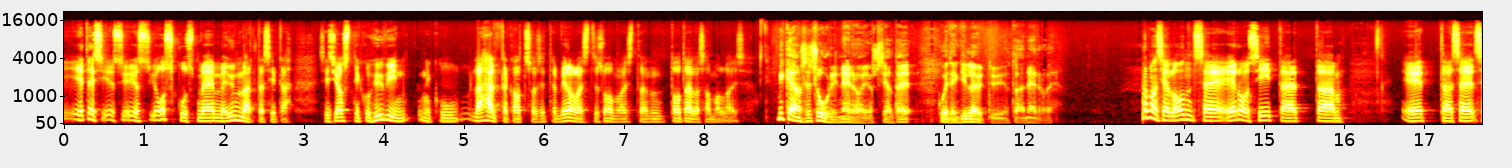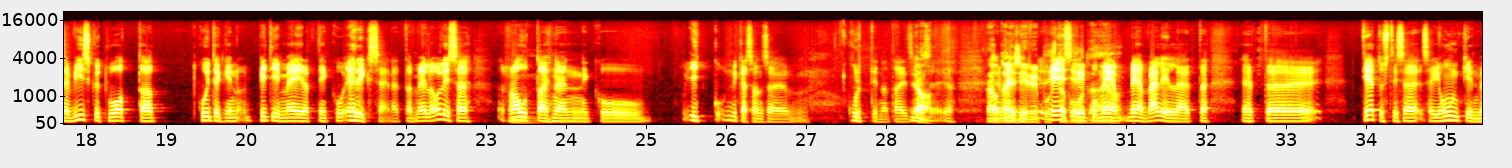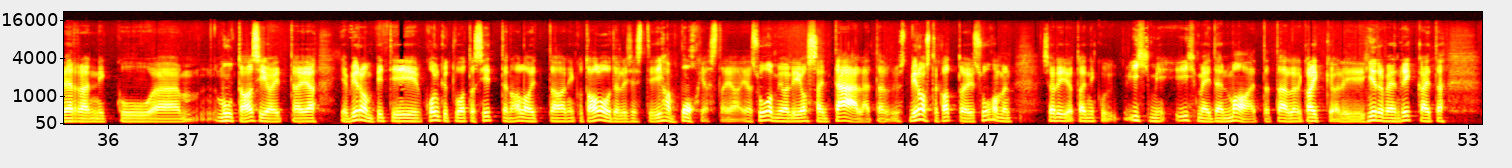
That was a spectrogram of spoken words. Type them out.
etes jos, jos joskus me emme ymmärtä sitä, siis jos niin kuin hyvin niin kuin läheltä katsoo sitten virolaiset ja suomalaiset on todella samanlaisia. Mikä on se suurin ero, jos sieltä kuitenkin löytyy jotain eroja? Varmaan siellä on se ero siitä, että, että se, se 50 vuotta kuitenkin piti meidät niin kuin erikseen, että meillä oli se rautainen niin kuin, ikku, mikä se on se kurttina tai se, Joo. se ja, Rauta esirippu meidän, meidän välillä, että, että tietysti se, se jonkin verran niin kuin, ähm, muuttaa asioita ja, ja Viron piti 30 vuotta sitten aloittaa niin kuin taloudellisesti ihan pohjasta ja, ja Suomi oli jossain täällä, että just Virosta katsoi Suomen, se oli jotain niin kuin ihmi, ihmeiden maa, että täällä kaikki oli hirveän rikkaita.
